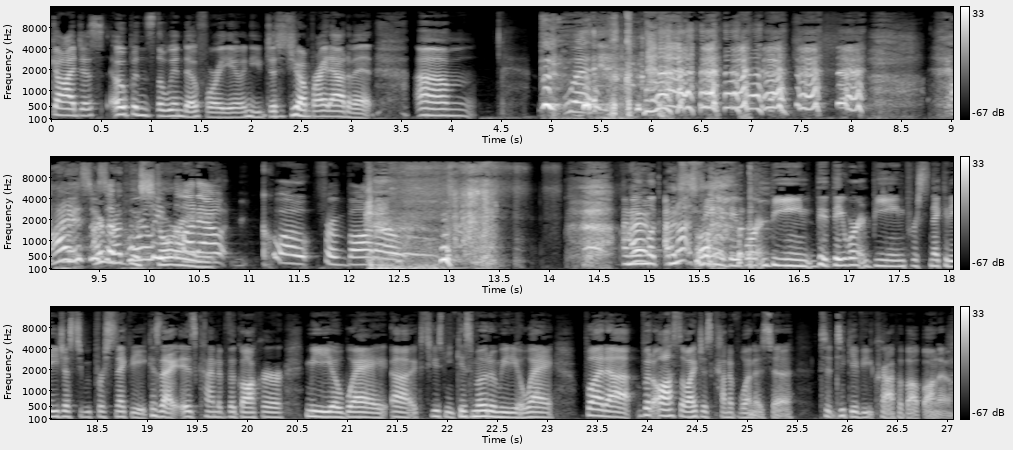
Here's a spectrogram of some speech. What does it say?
God just opens the window for you and you just jump right out of it. Um, what? I, this was I a read poorly thought out quote from Bono. I mean, I- look, I'm I not saying that they weren't being that they weren't being persnickety just to be persnickety because that is kind of the Gawker media way, uh, excuse me, Gizmodo media way. But uh, but also, I just kind of wanted to to, to give you crap about Bono.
